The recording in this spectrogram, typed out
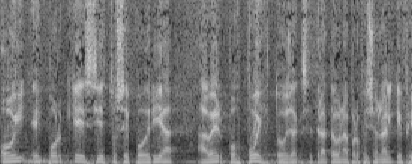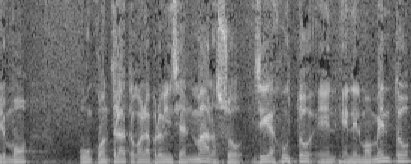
hoy es porque si esto se podría haber pospuesto, ya que se trata de una profesional que firmó un contrato con la provincia en marzo, llega justo en, en el momento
